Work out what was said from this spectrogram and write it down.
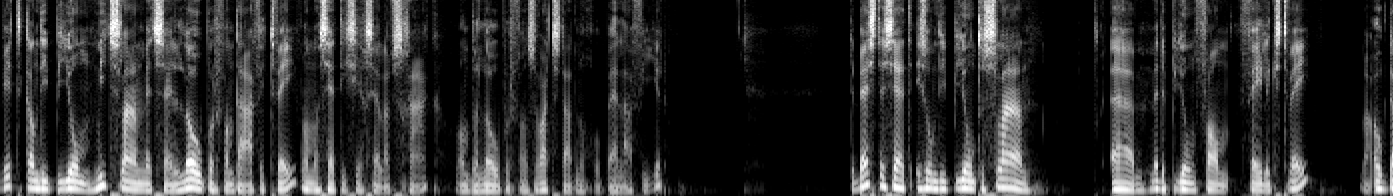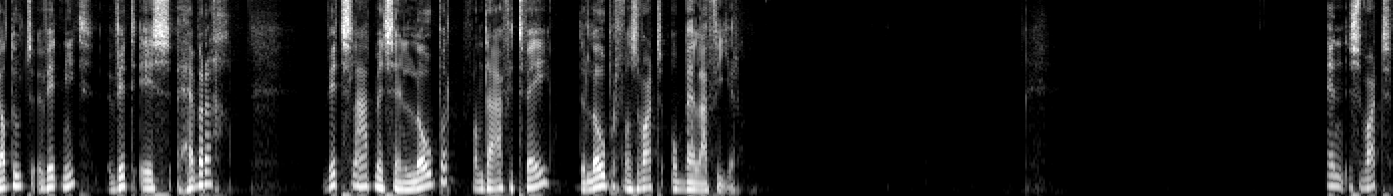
wit kan die pion niet slaan met zijn loper van David 2, want dan zet hij zichzelf schaak, want de loper van zwart staat nog op Bella 4. De beste zet is om die pion te slaan ehm, met de pion van Felix 2. Maar ook dat doet wit niet. Wit is hebberig. Wit slaat met zijn loper van David 2 de loper van zwart op Bella 4. En zwart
